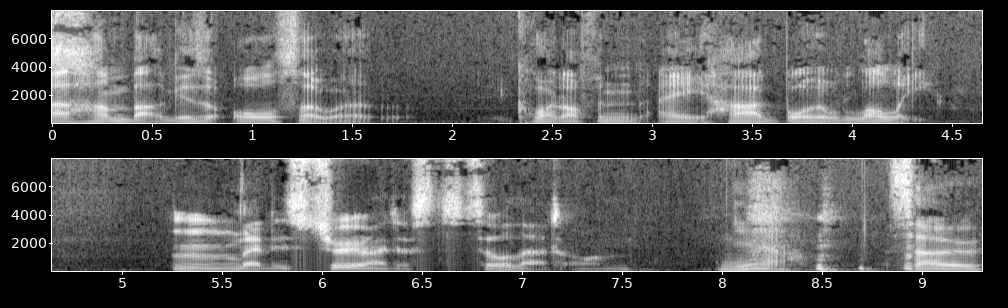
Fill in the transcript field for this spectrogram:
a humbug is also a quite often a hard boiled lolly. Mm, that is true. I just saw that on. Yeah. so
